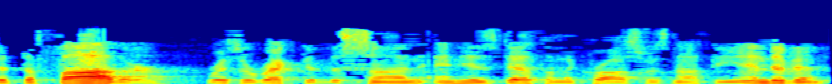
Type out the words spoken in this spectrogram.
That the Father resurrected the Son, and his death on the cross was not the end of him.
